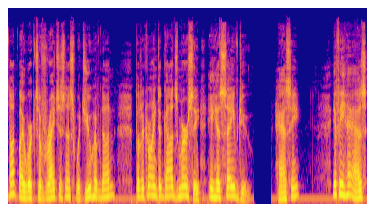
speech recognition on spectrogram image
Not by works of righteousness which you have done, but according to God's mercy he has saved you. Has he? If he has,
